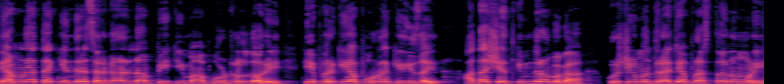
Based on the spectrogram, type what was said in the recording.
त्यामुळे आता केंद्र सरकारनं पीक विमा पोर्टलद्वारे ही प्रक्रिया पूर्ण केली जाईल. आता शेतकरी मित्रांनो बघा कृषी मंत्र्याच्या प्रस्तावनामुळे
